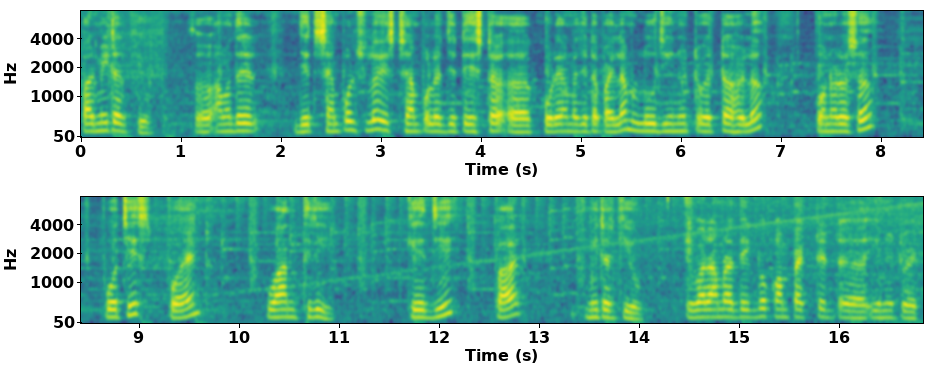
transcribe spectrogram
পার মিটার কিউব। তো আমাদের যে স্যাম্পল ছিল, এই স্যাম্পলের যে টেস্টটা করে আমরা যেটা পাইলাম, লুজ ইউনিট ওয়েটটা হলো পনেরোশো পঁচিশ point one three KG per metre cube. এবার আমরা দেখব কম্প্যাক্টেড ইউনিট ওয়েট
